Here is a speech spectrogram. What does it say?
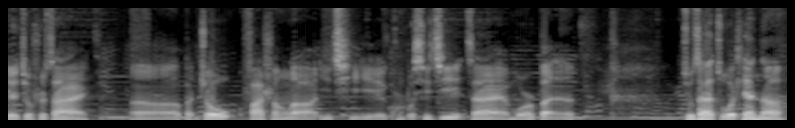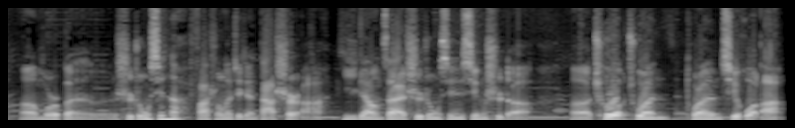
也就是在呃本周发生了一起恐怖袭击，在墨尔本。就在昨天呢，呃，墨尔本市中心呢发生了这件大事儿啊，一辆在市中心行驶的呃车突然突然起火了，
